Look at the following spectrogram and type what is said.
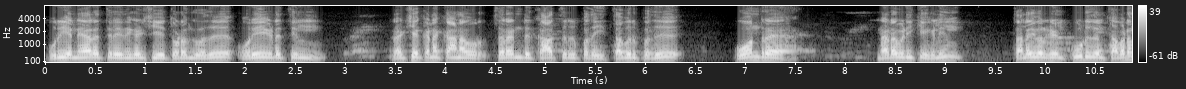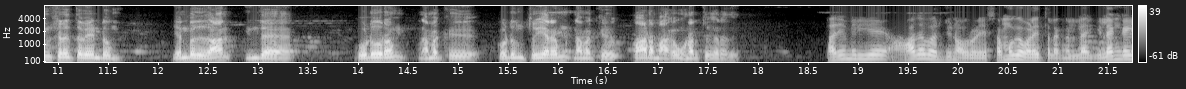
உரிய நேரத்தில் நிகழ்ச்சியை தொடங்குவது ஒரே இடத்தில் லட்சக்கணக்கானோர் திரண்டு காத்திருப்பதை தவிர்ப்பது போன்ற நடவடிக்கைகளில் தலைவர்கள் கூடுதல் கவனம் செலுத்த வேண்டும் என்பதுதான் இந்த கொடூரம் நமக்கு கொடும் துயரம் நமக்கு பாடமாக உணர்த்துகிறது. அதே மாதிரியே ஆதவ அர்ஜுன் அவருடைய சமூக வலைத்தளங்களில் இலங்கை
